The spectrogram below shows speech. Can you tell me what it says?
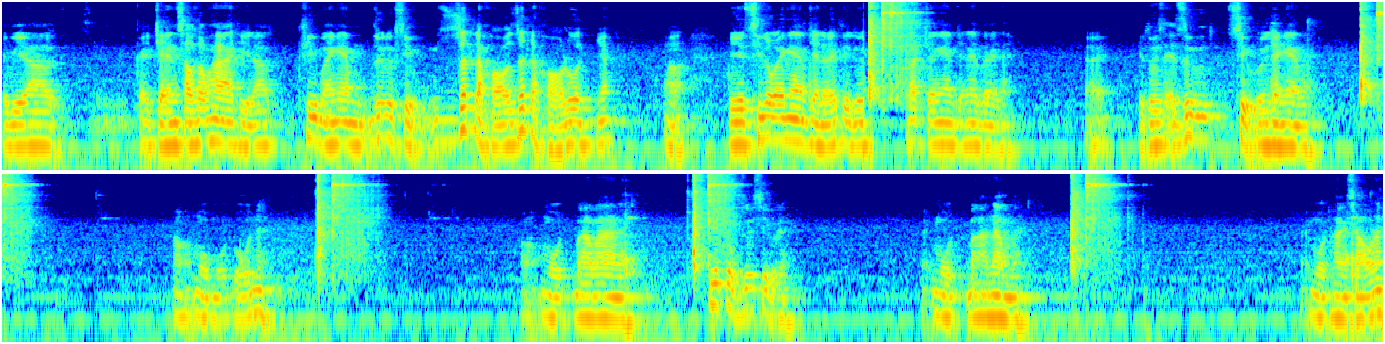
Bởi vì à, cái chén 662 thì là khi mà anh em giữ được xỉu cũng rất là khó rất là khó luôn nhé à, thì xin lỗi anh em chén đấy thì tôi lắc cho anh em chén này về này. Đấy thì tôi sẽ giữ xỉu luôn cho anh em này đó, 114 này. Đó, 133 này. Tiếp tục giữ xỉu này. Đấy, 135 này. Đấy, 126 này.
